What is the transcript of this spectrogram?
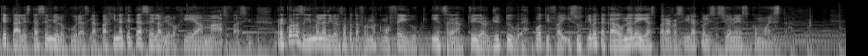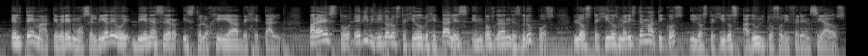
¿Qué tal? Estás en Biolocuras, la página que te hace la biología más fácil. Recuerda seguirme en las diversas plataformas como Facebook, Instagram, Twitter, YouTube, Spotify y suscríbete a cada una de ellas para recibir actualizaciones como esta. El tema que veremos el día de hoy viene a ser histología vegetal. Para esto he dividido a los tejidos vegetales en dos grandes grupos, los tejidos meristemáticos y los tejidos adultos o diferenciados.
